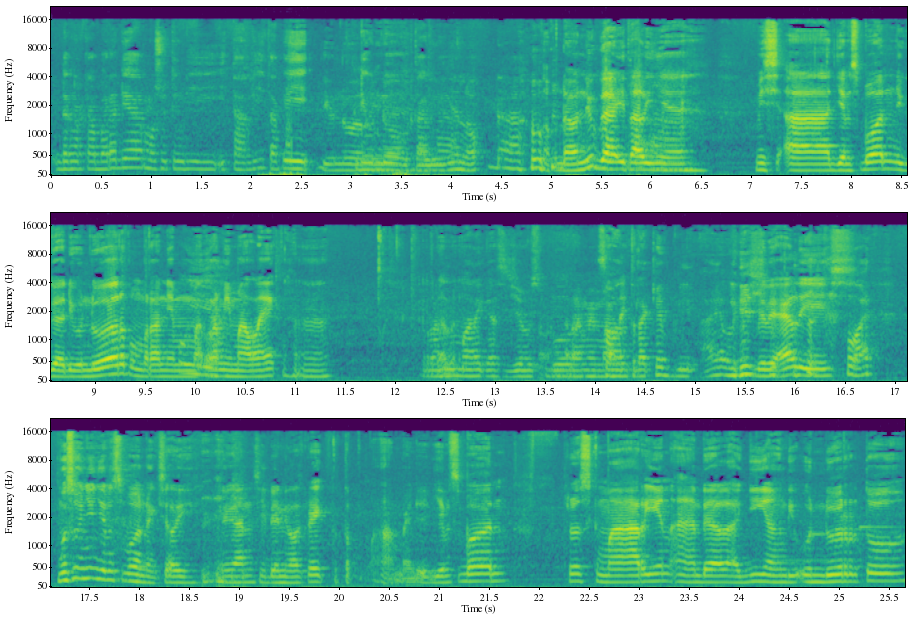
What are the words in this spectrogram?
dengar kabarnya dia mau syuting di Italia tapi Diundur. Diundur. Italinya lockdown Lockdown juga Italinya. Miss eh, James Bond juga diundur pemerannya Oh, iya. Rami Malek. Heeh. Rami Malek as James Bond Rami Malek. soundtracknya Billie Eilish Billie Eilish. what musuhnya James Bond actually ya kan si Daniel Craig tetap main di James Bond terus kemarin ada lagi yang diundur tuh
